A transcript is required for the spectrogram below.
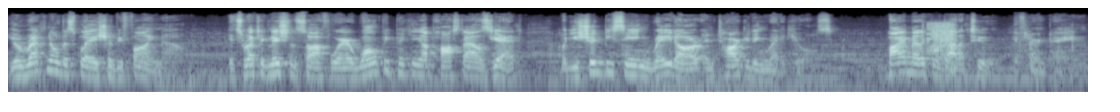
Your retinal display should be fine now. Its recognition software won't be picking up hostiles yet, but you should be seeing radar and targeting reticules. Biomedical data too, if you're in pain.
